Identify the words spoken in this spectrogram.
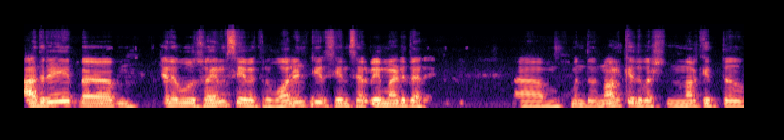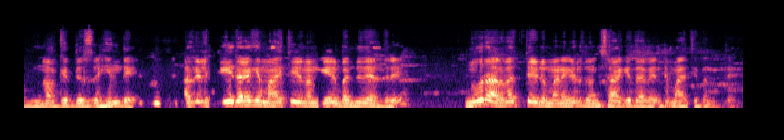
ಆದರೆ ಕೆಲವು ಸ್ವಯಂ ಸೇವಕರು ವಾಲಂಟಿಯರ್ಸ್ ಏನ್ ಸರ್ವೆ ಮಾಡಿದ್ದಾರೆ ಒಂದು ನಾಲ್ಕೈದು ವರ್ಷ, ನಾಲ್ಕೈದು ನಾಲ್ಕೈದು ದಿವಸದ ಹಿಂದೆ, ಅದರಲ್ಲಿ ತೀರಾಗಿ ಮಾಹಿತಿ ನಮ್ಗೆ ಏನ್ ಬಂದಿದೆ ಅಂದ್ರೆ, ನೂರ ಅರವತ್ತೇಳು ಮನೆಗಳು ಧ್ವಂಸ ಆಗಿದ್ದಾವೆ ಅಂತ ಮಾಹಿತಿ ಬಂದಿದೆ.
